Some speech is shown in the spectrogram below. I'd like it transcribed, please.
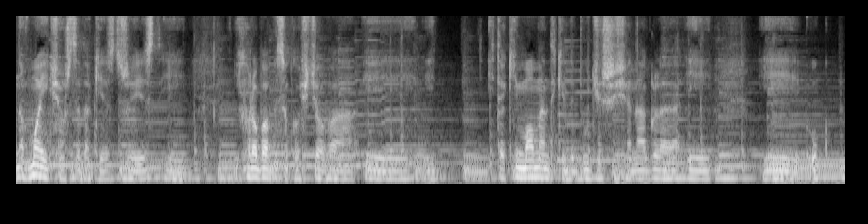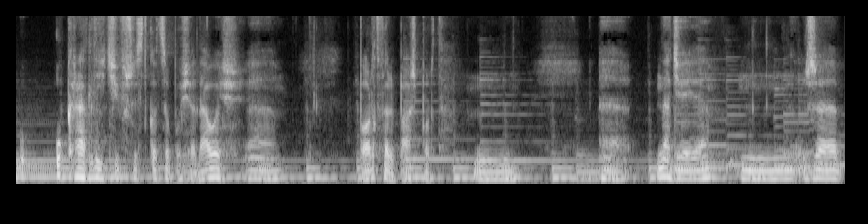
no w mojej książce tak jest, że jest i, i choroba wysokościowa, i, i, i taki moment, kiedy budzisz się nagle i, i u, u, ukradli ci wszystko, co posiadałeś. E, portfel, paszport. Mm, e, nadzieję, mm, że,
